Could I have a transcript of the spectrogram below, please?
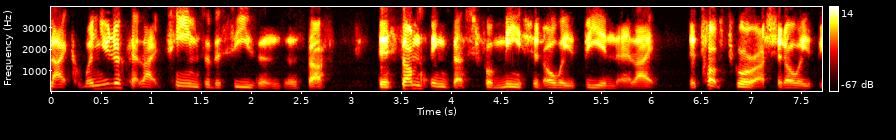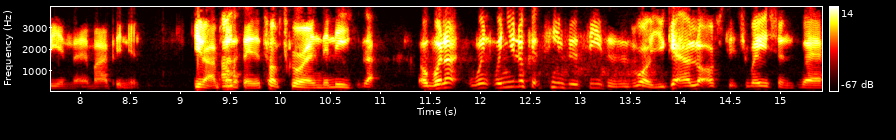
like when you look at like teams of the seasons and stuff, there's some things that for me should always be in there. Like the top scorer should always be in there, in my opinion. You know what I'm trying to say? The top scorer in the league. Like, uh, when I when when you look at teams of the seasons as well, you get a lot of situations where,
